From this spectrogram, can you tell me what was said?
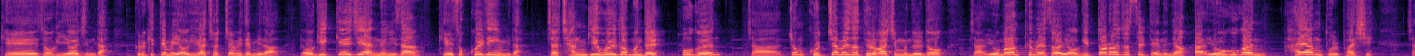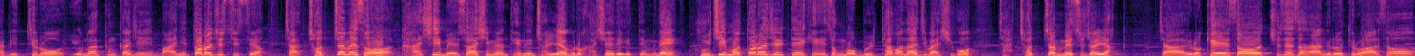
계속 이어진다. 그렇기 때문에 여기가 저점이 됩니다. 여기 깨지 않는 이상 계속 홀딩입니다. 자, 장기 홀더분들 혹은 자, 좀 고점에서 들어가신 분들도 자, 요만큼에서 여기 떨어졌을 때는요. 아, 요 구간 하향 돌파 시 자, 밑으로 요만큼까지 많이 떨어질 수 있어요. 자, 저점에서 다시 매수하시면 되는 전략으로 가셔야 되기 때문에 굳이 뭐 떨어질 때 계속 뭐 물 타거나 하지 마시고 자, 저점 매수 전략 자 이렇게 해서 추세선 안으로 들어와서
